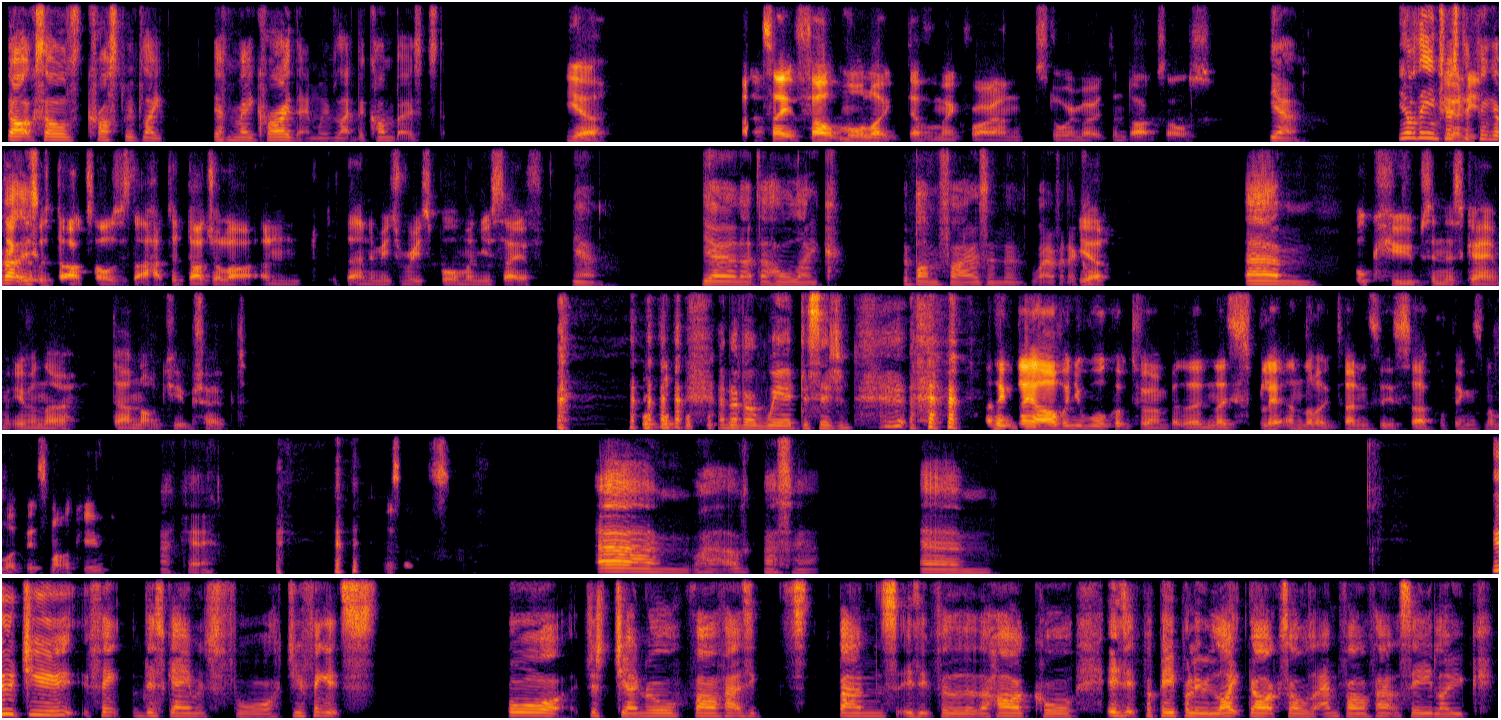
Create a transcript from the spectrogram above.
Dark Souls crossed with like Devil May Cry then with like the combos and stuff? Yeah. I'd say it felt more like Devil May Cry on story mode than Dark Souls. Yeah. You know the The interesting only thing about this that was Dark Souls is that I had to dodge a lot and the enemies respawn when you save. Yeah, Yeah, like the whole like the bonfires and the whatever they're Yeah. Um, All cubes in this game, even though they're not cube shaped. another weird decision. I think they are when you walk up to them, but then they split and they like turn into these circle things, and I'm like, it's not a cube. okay. Um, well, I was gonna say, um, who do you think this game is for? Do you think it's for just general Final Fantasy fans? Is it for the, the hardcore? Is it for people who like Dark Souls and Final Fantasy? Like,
